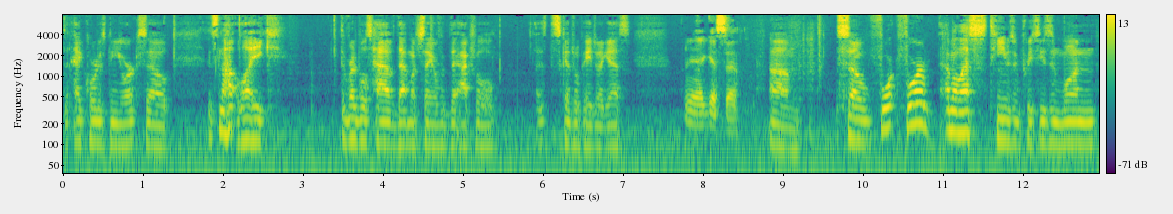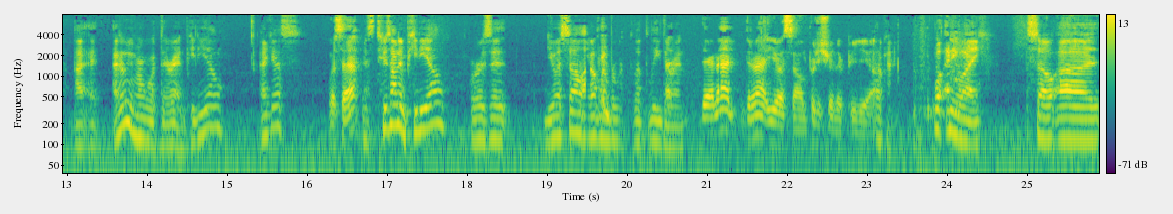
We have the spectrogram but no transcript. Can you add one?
the headquarters New York. So it's not like the Red Bulls have that much say over the actual uh, schedule page, I guess. yeah, I guess so. Um, so four four MLS teams in preseason one. I I don't even remember what they're in. PDL, I guess. What's that? Is Tucson in PDL or is it USL? I don't remember what league they're in. They're not they're not USL. I'm pretty sure they're PDL. Okay. Well, anyway, so uh,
